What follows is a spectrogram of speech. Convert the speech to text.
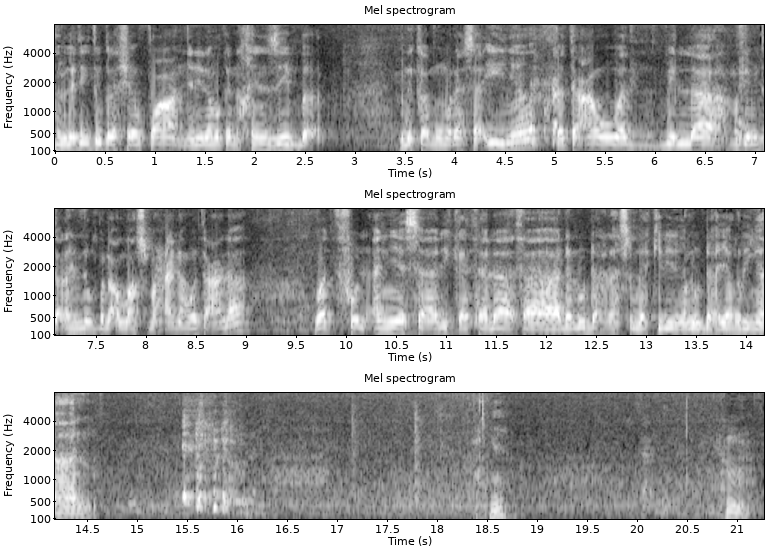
Nabi kata itu telah syaitan Yang dinamakan khinzib. Bila kamu merasainya Fata'awad billah Maka minta lindung pada Allah subhanahu wa ta'ala. Wadful an yasarika thalatha Dan ludahlah sebelah kiri dengan ludah yang ringan. Ya? Hmm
